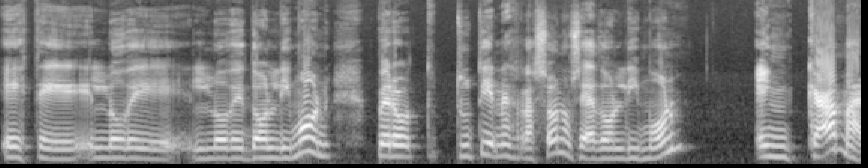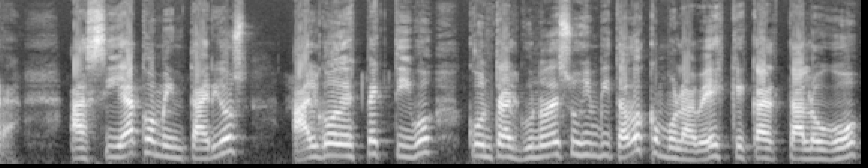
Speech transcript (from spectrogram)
este lo de lo de Don Limón. Pero tú tienes razón, o sea, Don Limón en cámara hacía comentarios algo despectivo contra alguno de sus invitados, como la vez que catalogó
